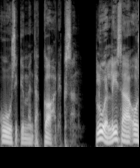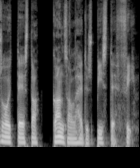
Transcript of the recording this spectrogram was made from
1968. Lue lisää osoitteesta kansanlähetys.fi.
